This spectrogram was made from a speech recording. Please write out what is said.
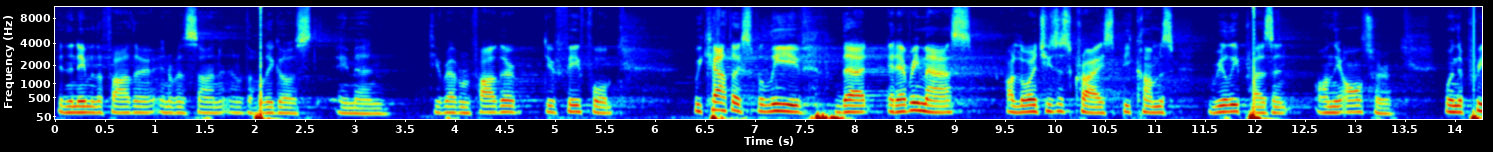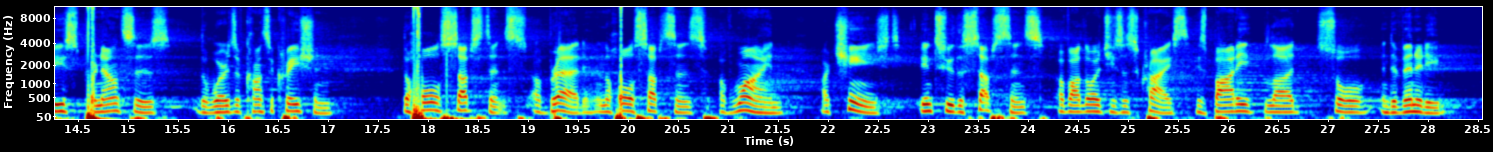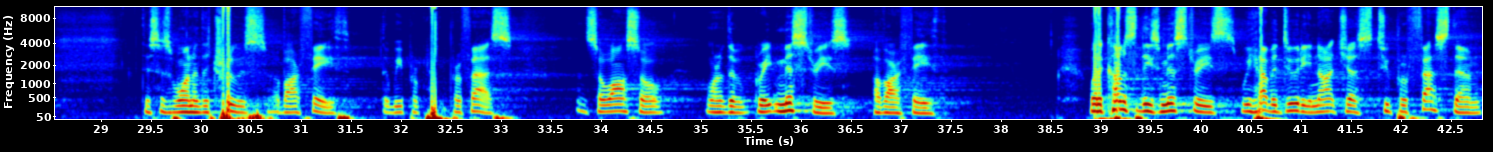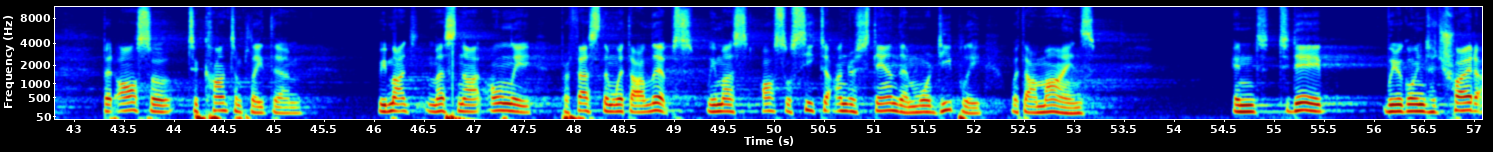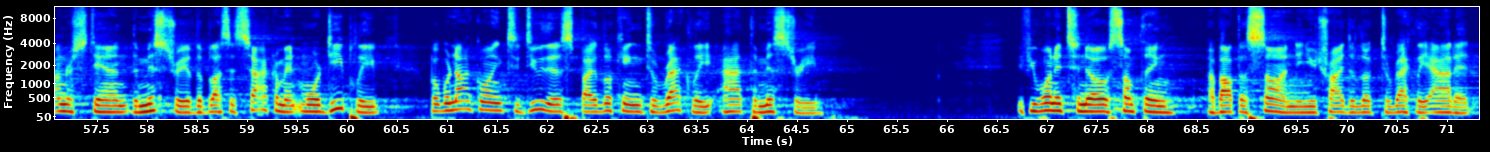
In the name of the Father, and of the Son, and of the Holy Ghost, amen. Dear Reverend Father, dear faithful, we Catholics believe that at every Mass, our Lord Jesus Christ becomes really present on the altar. When the priest pronounces the words of consecration, the whole substance of bread and the whole substance of wine are changed into the substance of our Lord Jesus Christ, his body, blood, soul, and divinity. This is one of the truths of our faith that we profess, and so also one of the great mysteries of our faith. When it comes to these mysteries, we have a duty not just to profess them, but also to contemplate them. We must not only profess them with our lips, we must also seek to understand them more deeply with our minds. And today, we are going to try to understand the mystery of the Blessed Sacrament more deeply, but we're not going to do this by looking directly at the mystery. If you wanted to know something about the sun and you tried to look directly at it,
